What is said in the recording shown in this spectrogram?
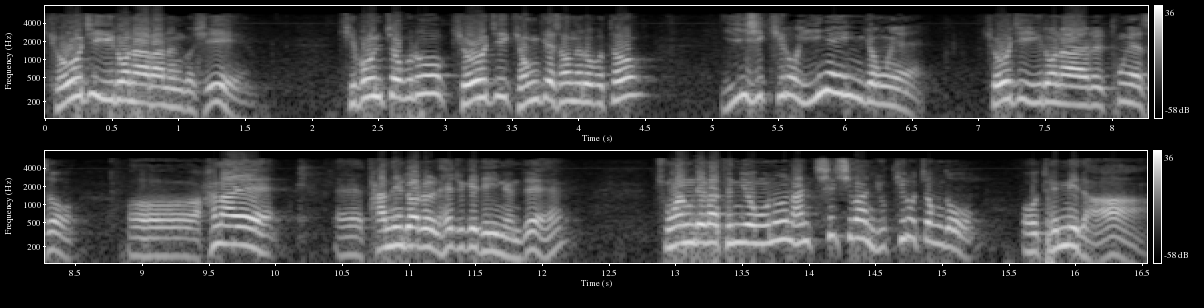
교지 일원화라는 것이 기본적으로 교지 경계선으로부터 20km 이내인 경우에 교지 일원화를 통해서 어, 하나의 에, 단일화를 해주게 돼 있는데 중앙대 같은 경우는 한 70 한 6km 정도 어, 됩니다.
